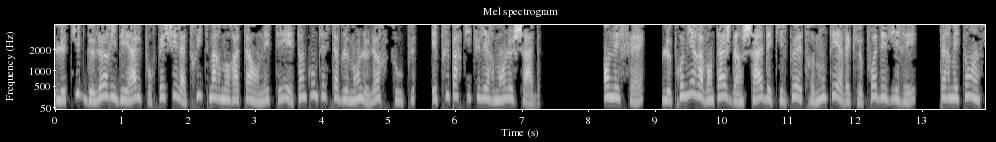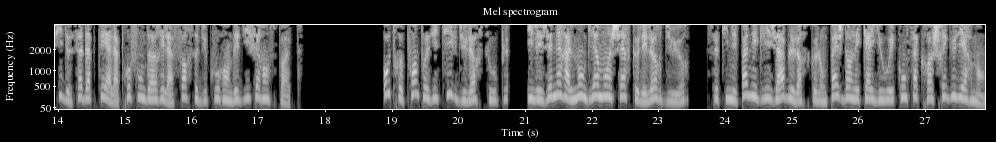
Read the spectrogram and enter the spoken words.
Le type de leurre idéal pour pêcher la truite marmorata en été est incontestablement le leurre souple, et plus particulièrement le shad. En effet, le premier avantage d'un shad est qu'il peut être monté avec le poids désiré, permettant ainsi de s'adapter à la profondeur et la force du courant des différents spots. Autre point positif du leurre souple, il est généralement bien moins cher que les leurres dures, ce qui n'est pas négligeable lorsque l'on pêche dans les cailloux et qu'on s'accroche régulièrement.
